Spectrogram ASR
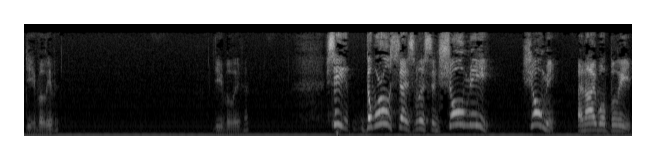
Do you believe it? Do you believe it? See, the world says, listen, show me, show me, and I will believe.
